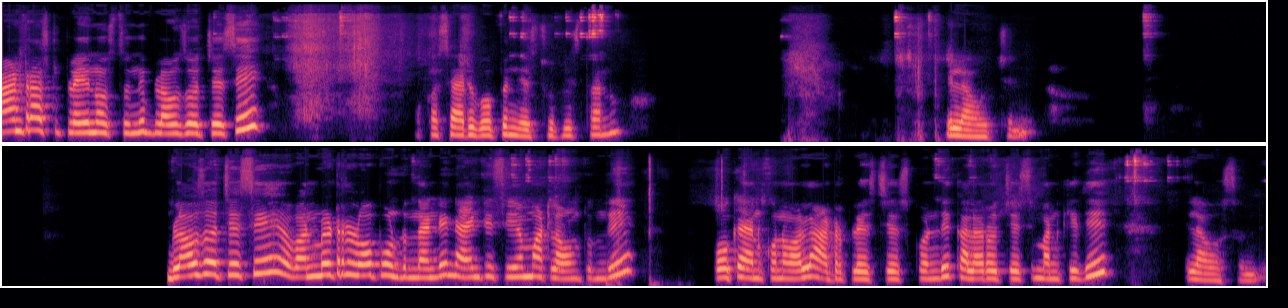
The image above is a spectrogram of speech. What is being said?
కాంట్రాస్ట్ ప్లెయిన్ వస్తుంది. బ్లౌజ్ వచ్చేసి ఒక శారీ ఓపెన్ చేసి చూపిస్తాను. ఇలా వచ్చింది. బ్లౌజ్ వచ్చేసి వన్ మీటర్ లోపు ఉంటుందండి. నైన్టీ సిఎం అట్లా ఉంటుంది. ఓకే అనుకున్న వాళ్ళు ఆర్డర్ ప్లేస్ చేసుకోండి. కలర్ వచ్చేసి మనకి ఇది ఇలా వస్తుంది.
